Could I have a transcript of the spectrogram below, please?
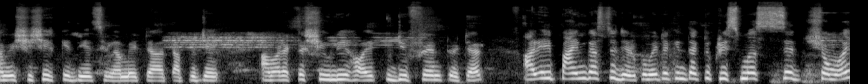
আমি শিশিরকে দিয়েছিলাম এটা তারপর যে আমার একটা শিউলি হয় একটু ডিফারেন্ট এটার আর এই পাইন গাছটা যেরকম এটা কিন্তু একটু ক্রিসমাসের সময়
